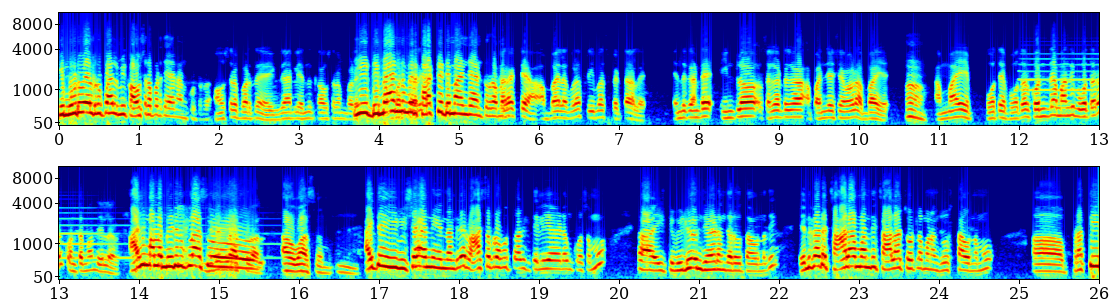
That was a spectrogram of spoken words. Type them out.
ఈ మూడు వేల రూపాయలు మీకు అవసరపడతాయని అనుకుంటున్నారు. అవసరం పడితే ఎగ్జాక్ట్లీ ఎందుకు అవసరం ఈ డిమాండ్ మీరు కరెక్ట్ డిమాండ్ అంటున్నారు కరెక్ట్. అబ్బాయిలకు కూడా ఫ్రీ బస్ పెట్టాలి. ఎందుకంటే ఇంట్లో సగటుగా పనిచేసేవాడు అబ్బాయి. అమ్మాయి పోతే పోతారు కొంతమంది పోతారు కొంతమంది వెళ్ళరు. అది మళ్ళీ మిడిల్ క్లాస్. వాస్తవం. అయితే ఈ విషయాన్ని ఏంటంటే రాష్ట్ర ప్రభుత్వానికి తెలియజేయడం కోసము ఇటు వీడియోని చేయడం జరుగుతూ ఉన్నది. ఎందుకంటే చాలా మంది చాలా చోట్ల మనం చూస్తూ ఉన్నాము. ఆ, ప్రతి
